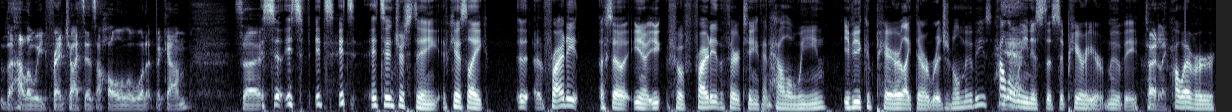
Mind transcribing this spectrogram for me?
the Halloween franchise as a whole or what it become. So so it's it's it's it's interesting because like uh, uh, Friday. So you know, you, for Friday the Thirteenth and Halloween, if you compare like their original movies, Halloween is the superior movie. totally. However,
